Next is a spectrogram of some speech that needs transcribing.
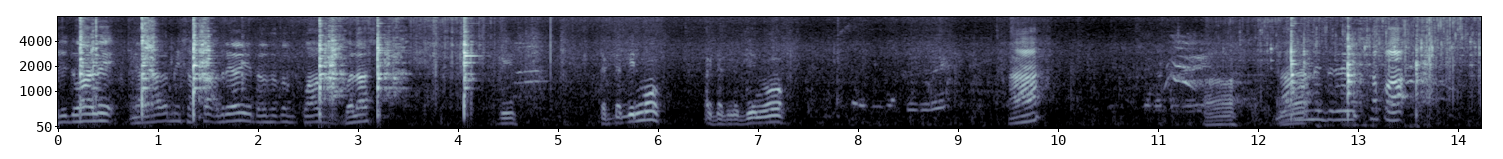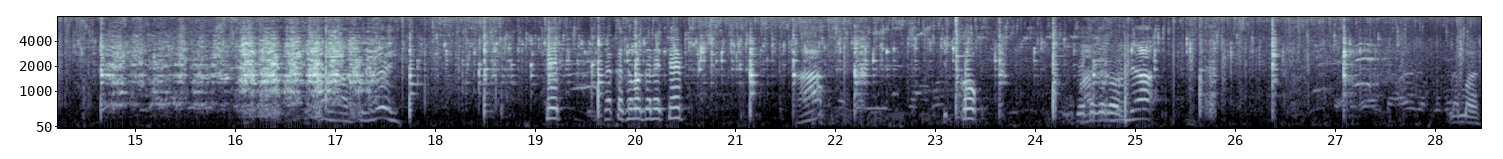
Si Duhali, nga kami saka dre ay ito sa tong kwab balas. Dagdagin mo. Ay, dagdagin mo. Ha? Ah. Naman ni dre sa pa. Ah, dre. Chef. Sa kasunod na chef. Ha? Tikok. Sa kasunod dia. Lamas.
